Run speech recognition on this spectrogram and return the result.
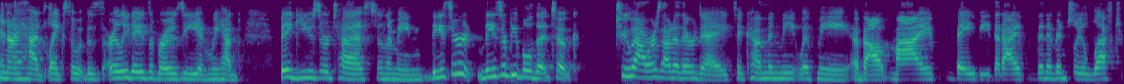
And I had like, so it was early days of Rosy, and we had big user test. And I mean, these are these are people that took two hours out of their day to come and meet with me about my baby that I then eventually left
